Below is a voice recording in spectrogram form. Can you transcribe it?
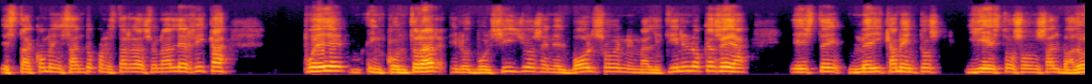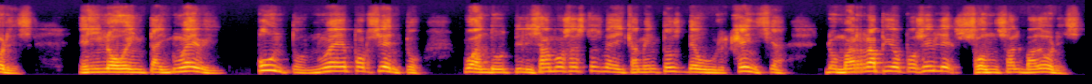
está comenzando con esta reacción alérgica, puede encontrar en los bolsillos, en el bolso, en el maletín, en lo que sea, este medicamentos y estos son salvadores. El 99.9% cuando utilizamos estos medicamentos de urgencia lo más rápido posible son salvadores.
